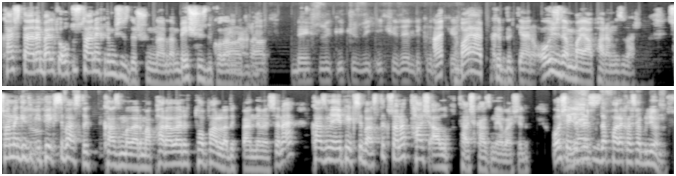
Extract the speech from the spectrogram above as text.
kaç tane belki 30 tane kırmışızdır şunlardan 500'lük Rahat olanlardan. rahat. 500'lük, 300'lük, 250 kırdık. Aynen, ya. bayağı bir kırdık yani. O yüzden bayağı paramız var. Sonra gidip Tamam. ipeksi bastık kazmalarıma. Paraları toparladık ben de mesela. Kazmaya ipeksi bastık. Sonra taş alıp taş kazmaya başladık. O şekilde Ya- siz de para kasabiliyorsunuz.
